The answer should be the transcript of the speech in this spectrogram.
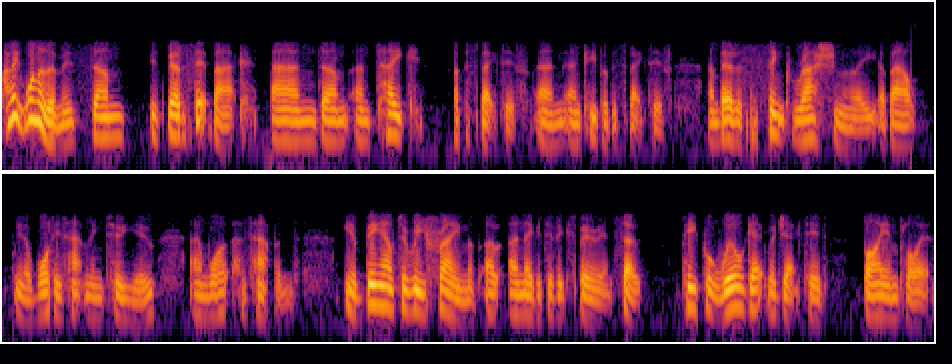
I think one of them is um, is to be able to sit back and um, and take a perspective and, and keep a perspective and be able to think rationally about you know what is happening to you and what has happened. You know, being able to reframe a, a, a negative experience. So people will get rejected by employers.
